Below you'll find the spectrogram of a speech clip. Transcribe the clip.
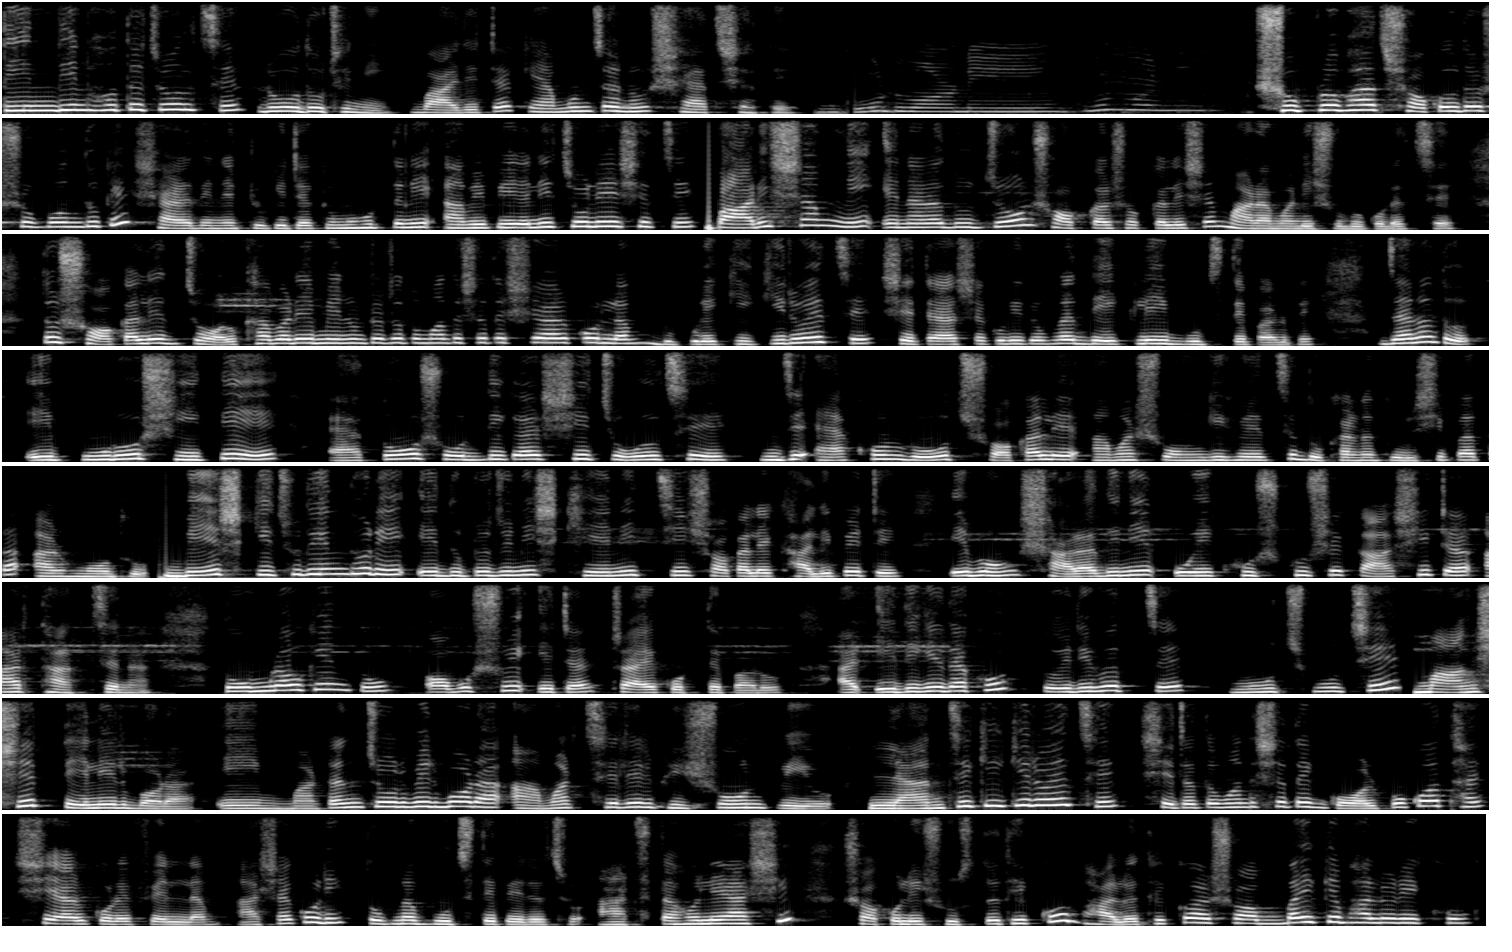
তিন দিন হতে চলছে রোদ ওঠেনি। বাইরেটা কেমন যেন স্যাঁতস্যাঁতে। গুড মর্নিং গুড মর্নিং সুপ্রভাত সকল দর্শক বন্ধুকে সারাদিনের টুকিটাকি মুহূর্তে নিয়ে আমি পিয়ালি চলে এসেছি। বাড়ির সামনে এনারা দুজন সকাল সকাল এসে মারামারি শুরু করেছে। তো সকালের জল খাবারের মেনুটা তো তোমাদের সাথে শেয়ার করলাম দুপুরে কি কি রয়েছে সেটা আশা করি তোমরা দেখলেই বুঝতে পারবে। জানো তো এই পুরো শীতে এত সর্দি কাশি চলছে যে এখন রোজ সকালে আমার সঙ্গী হয়েছে দুখানা তুলসী পাতা আর মধু। বেশ কিছুদিন ধরে এই দুটো জিনিস খেয়ে নিচ্ছি সকালে খালি পেটে এবং সারাদিনের ওই খুসখুসে কাশিটা আর থাকছে না। তোমরাও কিন্তু অবশ্যই এটা ট্রাই করতে পারো। আর এদিকে দেখো, তৈরি হচ্ছে মুচমুচে মাংসের তেলের বড়া। এই মাটন চর্বির বড়া আমার ছেলের ভীষণ প্রিয়। লাঞ্চে কি কি রয়েছে সেটা তোমাদের সাথে গল্প কথায় শেয়ার করে ফেললাম। আশা করি তোমরা বুঝতে পেরেছ। আজ তাহলে আসি। সকলে সুস্থ থেকো, ভালো থেকো আর সবাইকে ভালো রেখো।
